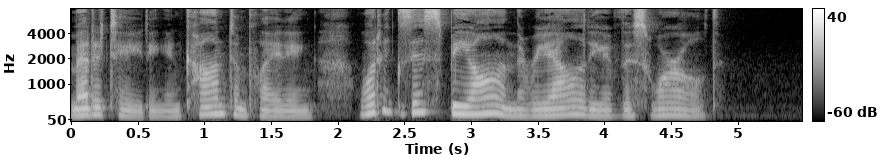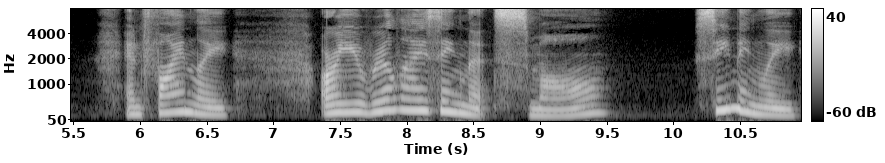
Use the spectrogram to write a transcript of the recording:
meditating and contemplating what exists beyond the reality of this world? And finally, are you realizing that small, seemingly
